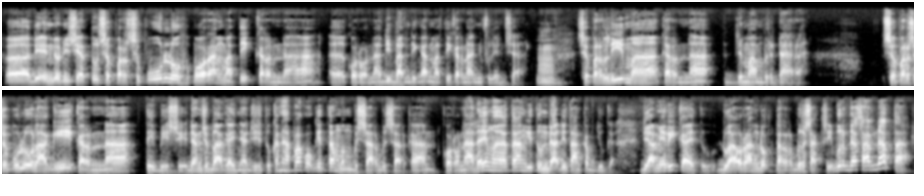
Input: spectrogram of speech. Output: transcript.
eh, di Indonesia tuh sepersepuluh orang mati karena eh, corona dibandingkan mati karena influenza. Hmm. Seperlima karena demam berdarah. Sepersepuluh lagi karena TBC dan sebagainya di situ. Kenapa kok kita membesar-besarkan corona? Ada yang mengatakan gitu, tidak ditangkap juga. Di Amerika itu dua orang dokter bersaksi berdasar data.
